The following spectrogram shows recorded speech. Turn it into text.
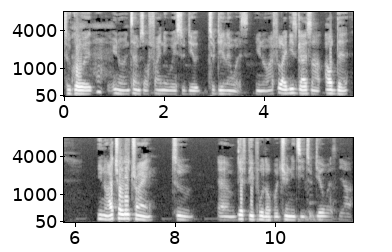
to go. You know, in terms of finding ways to deal to dealing with. You know, I feel like these guys are out there, you know, actually trying to um, give people the opportunity to deal with their.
